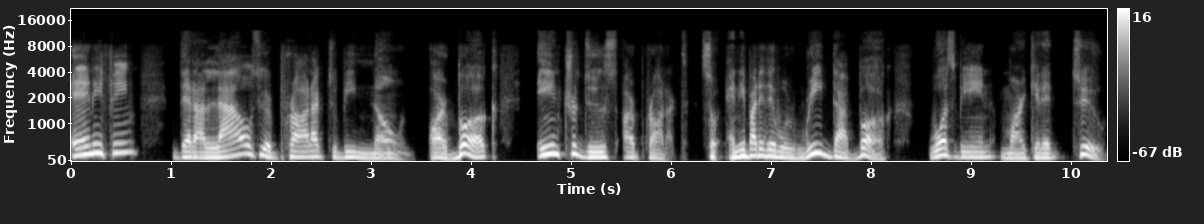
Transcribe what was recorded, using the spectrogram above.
anything that allows your product to be known our book introduced our product so anybody that will read that book was being marketed to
